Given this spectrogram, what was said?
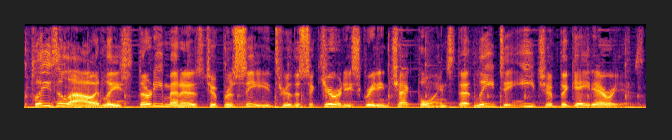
Please allow at least 30 minutes to proceed through the security screening checkpoints that lead to each of the gate areas.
